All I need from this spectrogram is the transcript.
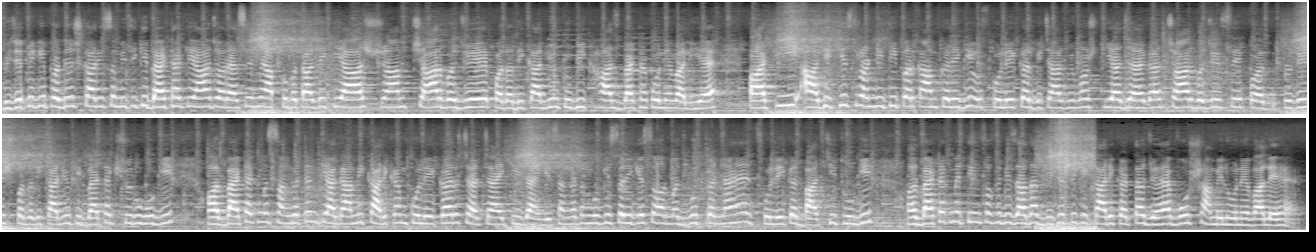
बीजेपी की प्रदेश कार्य समिति की बैठक है आज, और ऐसे में आपको बता दें कि आज शाम चार बजे पदाधिकारियों की भी खास बैठक होने वाली है। पार्टी आगे किस रणनीति पर काम करेगी, उसको लेकर विचार विमर्श किया जाएगा। चार बजे से प्रदेश पदाधिकारियों की बैठक शुरू होगी, और बैठक में संगठन के आगामी कार्यक्रम को लेकर चर्चाएँ की जाएँगी। संगठन को किस तरीके से और मज़बूत करना है, इसको लेकर बातचीत होगी, और बैठक में तीन सौ से भी ज़्यादा बीजेपी के कार्यकर्ता जो है, वो शामिल होने वाले हैं।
